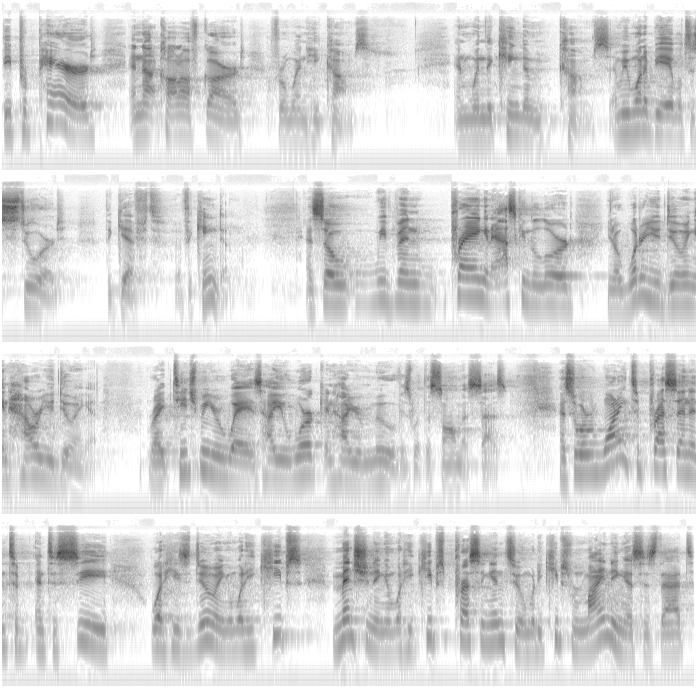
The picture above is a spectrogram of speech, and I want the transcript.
be prepared and not caught off guard for when he comes and when the kingdom comes. And we want to be able to steward the gift of the kingdom. And so we've been praying and asking the Lord, you know, what are you doing and how are you doing it? Right? Teach me your ways, how you work and how you move, is what the psalmist says. And so we're wanting to press in and to, and to see what he's doing and what he keeps mentioning and what he keeps pressing into and what he keeps reminding us is that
